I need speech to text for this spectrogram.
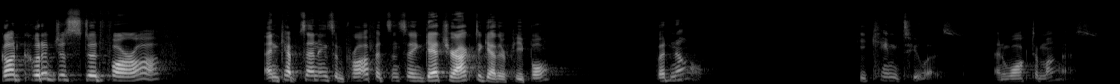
God could have just stood far off and kept sending some prophets and saying, Get your act together, people. But no. He came to us and walked among us.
